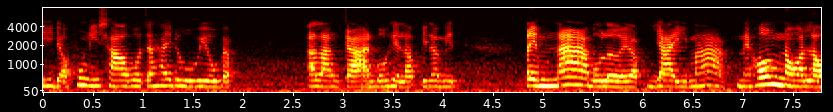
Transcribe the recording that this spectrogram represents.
ดีๆ เดี๋ยวพรุ่งนี้เช้าโบจะให้ดูวิวแบบอลังการโบเห็นแล้วพีระมิด เต็มหน้าโบเลยแบบใหญ่มากในห้องนอนเรา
